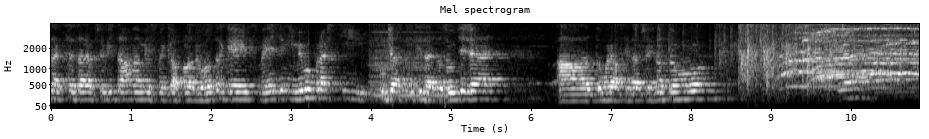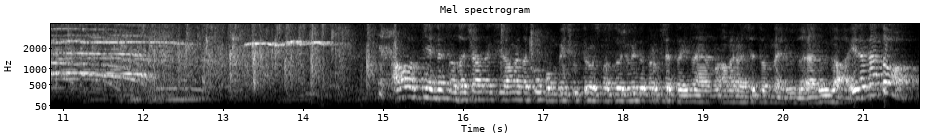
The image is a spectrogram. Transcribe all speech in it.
Tak se tady přivítáme, my jsme kapela do Watergate, jsme jediný mimo praští účastníci této soutěže a to bude asi tak všechno k tomu. A vlastně hned na začátek si dáme takovou bombičku, kterou jsme složili teprve před týdnem a jmenuje se to Meduza Raduza. Jdem na to!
